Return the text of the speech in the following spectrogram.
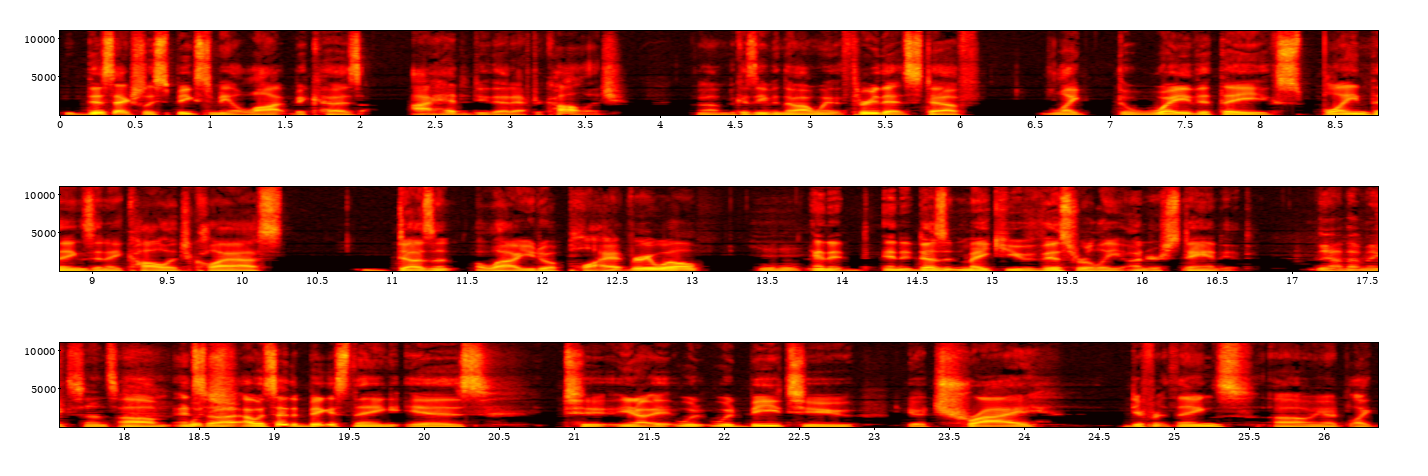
this actually speaks to me a lot because I had to do that after college. Um, because even though I went through that stuff, like the way that they explain things in a college class doesn't allow you to apply it very well, Mm-hmm. and it and it doesn't make you viscerally understand it. Yeah, that makes sense. Um, and so I, I would say the biggest thing is to you know it would would be to you know, try different things. Um, you know, like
